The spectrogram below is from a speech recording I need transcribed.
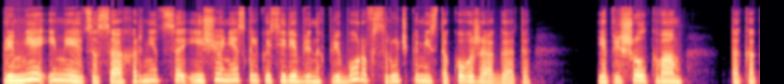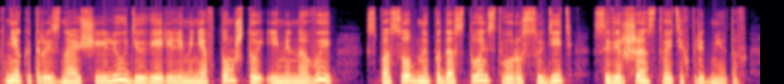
При мне имеются сахарница и еще несколько серебряных приборов с ручками из такого же агата. Я пришел к вам, так как некоторые знающие люди уверили меня в том, что именно вы способны по достоинству рассудить совершенство этих предметов —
